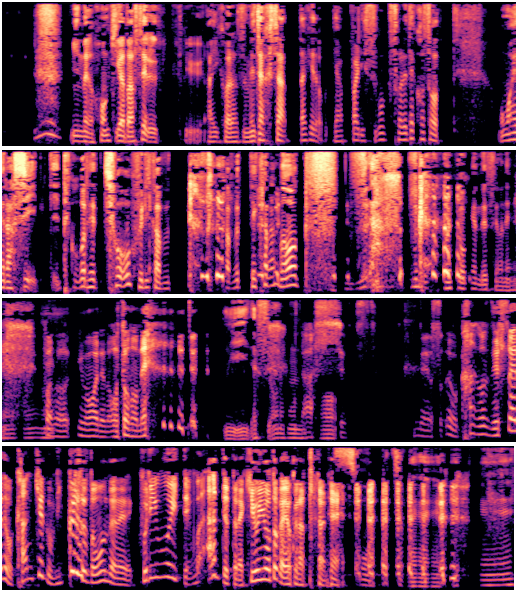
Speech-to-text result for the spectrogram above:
みんなが本気が出せるっていう、相変わらずめちゃくちゃ。だけど、やっぱりすごくそれでこそ、お前らしいって言って、ここで超振りかぶ、かぶってからの、ズガッ表現ですよね。この今までの音のね、いいですよね、ほんとラッシュです。ね、そでもか実際でも観客びっくりすると思うんだよね。振り向いて、わーって言ったら急に音が良くなったらね。そうですよね。えー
